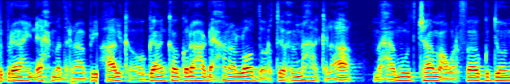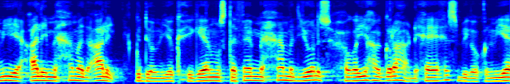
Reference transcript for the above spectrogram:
ibraahim axmed raabi halka hogaanka golaha dhexena loo doortay xubnaha kale ah. Maxamuud jaamac warfaa guddoomiye cali maxamed cali guddoomiye ku-xigeen mustafe maxamed yuunis xogayaha golaha dhexe ee xisbiga kulmiye.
